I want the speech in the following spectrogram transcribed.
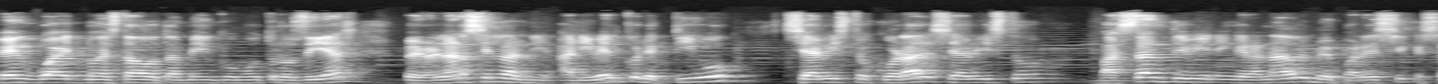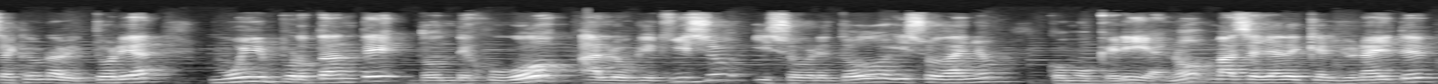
Ben White no ha estado tan bien como otros días, pero el Arsenal a nivel colectivo se ha visto coral, se ha visto bastante bien engranado y me parece que saca una victoria muy importante donde jugó a lo que quiso y sobre todo hizo daño como quería, ¿no? Más allá de que el United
